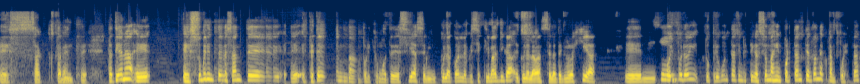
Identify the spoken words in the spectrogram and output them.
Exactamente. Tatiana, eh, es súper interesante eh, este tema, porque como te decía, se vincula con la crisis climática y con el avance de la tecnología. Eh, hoy por hoy, tus preguntas de investigación más importantes, ¿dónde están puestas?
